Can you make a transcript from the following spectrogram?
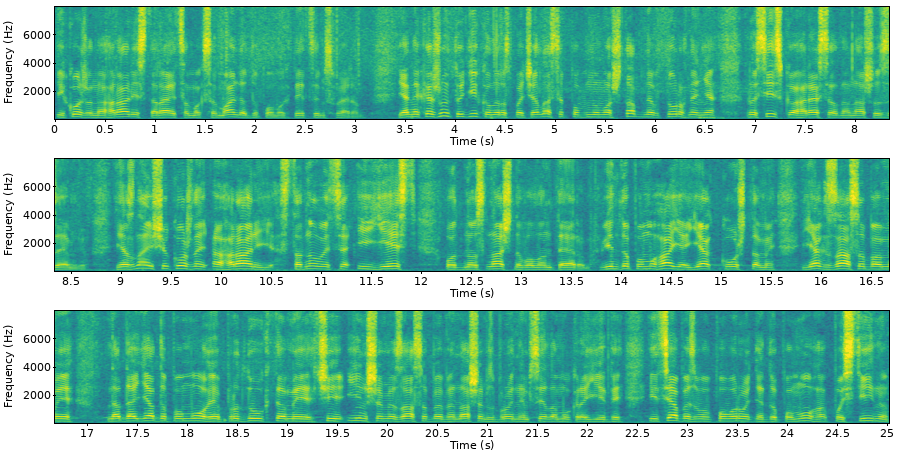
І кожен аграрій старається максимально допомогти цим сферам. Я не кажу тоді, коли розпочалося повномасштабне вторгнення російського агресора на нашу землю. Я знаю, що кожен аграрій становиться і є однозначно волонтером. Він допомагає як коштами, як засобами надання допомоги продуктами чи іншими засобами нашим Збройним силам України. І ця безповоротня допомога постійно.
